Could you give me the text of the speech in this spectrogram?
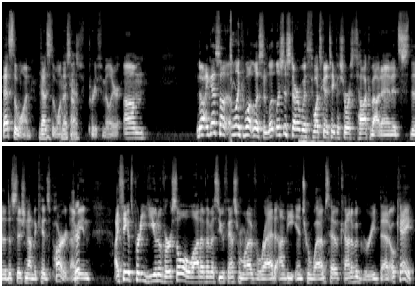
That's the one. That's the one. That. Okay. sounds pretty familiar. Um, no, I guess I'll, like what. Listen, let, us just start with what's going to take the shortest to talk about, and it's the decision on the kid's part. I mean, I think it's pretty universal. A lot of MSU fans, from what I've read on the interwebs, have kind of agreed that okay.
